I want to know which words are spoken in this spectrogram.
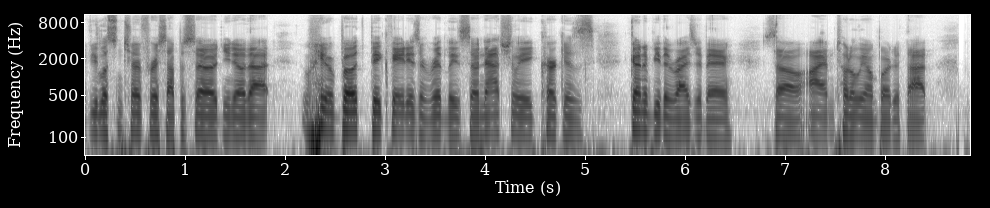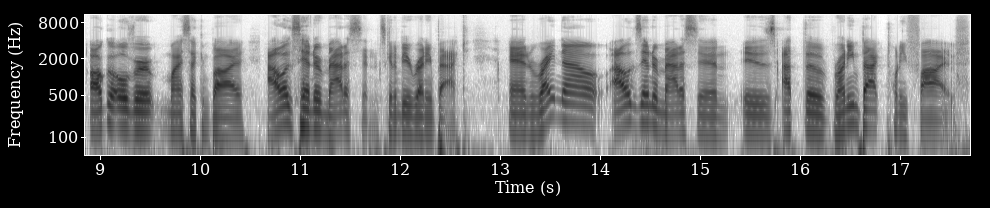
if you listen to our first episode, you know that we were both big faders of Ridley, so naturally Kirk is going to be the riser there. So I'm totally on board with that. I'll go over my second buy, Alexander Mattison. It's going to be a running back. And right now, Alexander Mattison is at the running back 25.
